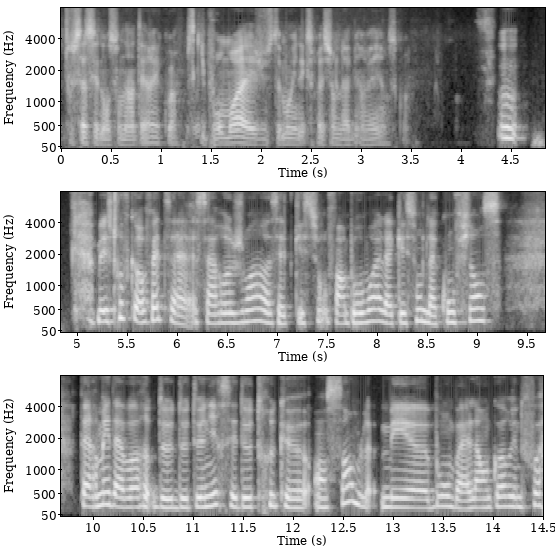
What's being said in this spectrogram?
tout ça c'est dans son intérêt. Quoi. Ce qui pour moi est justement une expression de la bienveillance. Quoi. Mm. Mais je trouve qu'en fait, ça, rejoint cette question. Enfin, pour moi, la question de la confiance permet d'avoir de, tenir ces deux trucs euh, ensemble. Mais euh, bon, bah là encore une fois,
